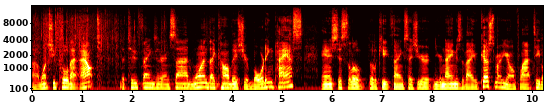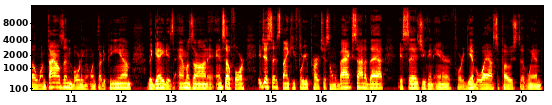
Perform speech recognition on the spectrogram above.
Uh, once you pull that out, the two things that are inside, one, they call this your boarding pass and it's just a little little cute thing. It says your your name is the valued customer. You're on flight TLO 1000, boarding at 1:30 p.m. The gate is Amazon, and, and, so forth. It just says thank you for your purchase. On the back side of that, it says you can enter for a giveaway, I suppose, to win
